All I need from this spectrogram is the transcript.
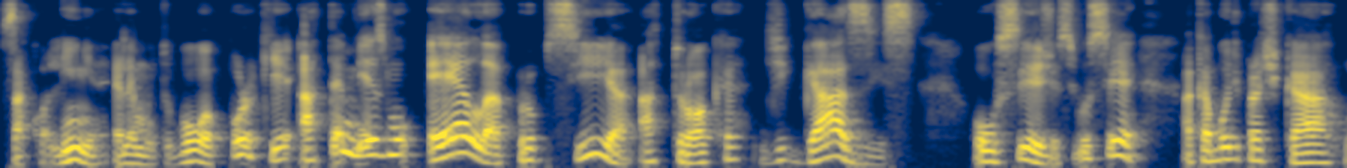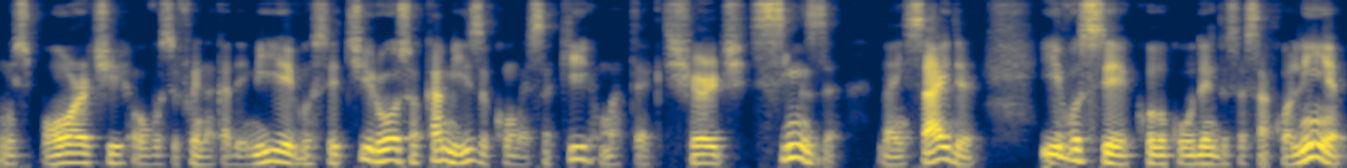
sacolinha, ela é muito boa porque até mesmo ela propicia a troca de gases. Ou seja, se você acabou de praticar um esporte ou você foi na academia e você tirou sua camisa, como essa aqui, uma tech t-shirt cinza da Insider, e você colocou dentro dessa sacolinha,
